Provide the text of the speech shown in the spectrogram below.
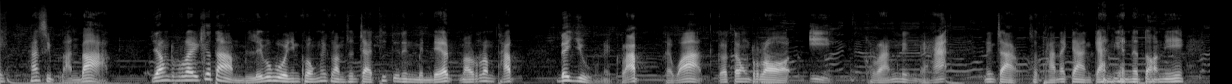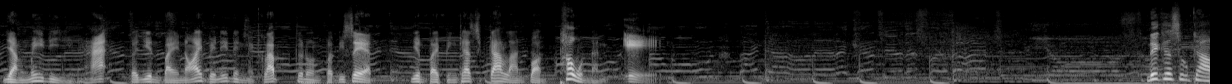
2,450 ล้านบาท อย่างไรก็ตามลิเวอร์พูลยังคงให้ความสนใจที่จะดึงเบนเดสมาร่วมทัพได้อยู่นะครับ แต่ว่าก็ต้องรออีกครั้งหนึ่งนะฮะเนื่องจากสถานการณ์การเงินในตอนนี้ยังไม่ดีนะฮะก็ยื่นไปน้อยไปนิดหนึ่งนะครับก็โดนปฏิเสธ ยื่นไปเพียงแค่ 19 ล้านปอนด์เท่านั้นเองนี่คือสรุปข่าว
